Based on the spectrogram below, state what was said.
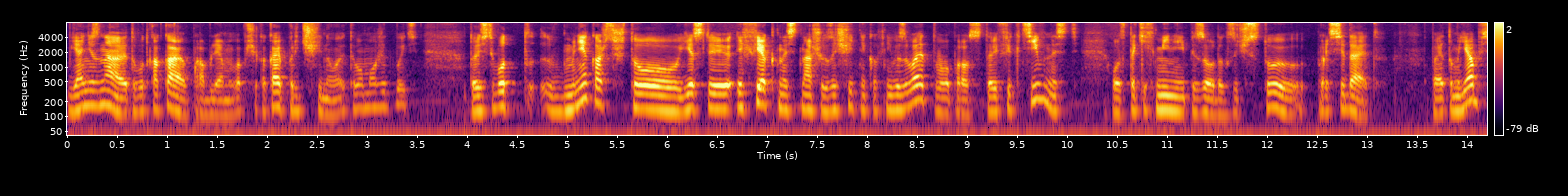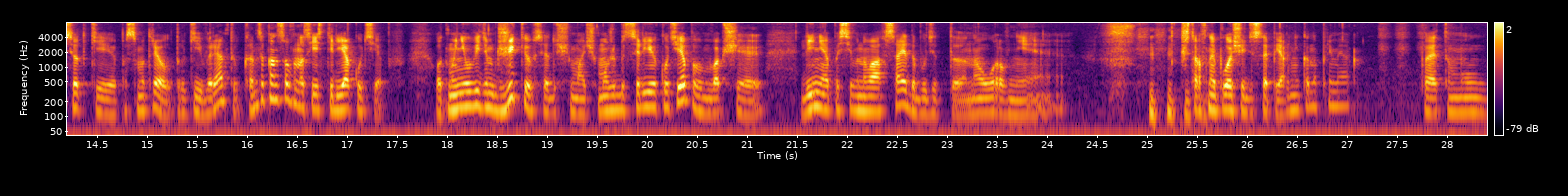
я не знаю, это вот какая проблема вообще, какая причина у этого может быть. То есть вот э, мне кажется, что если эффектность наших защитников не вызывает этого вопроса, то эффективность вот в таких мини-эпизодах зачастую проседает. Поэтому я бы все-таки посмотрел другие варианты. В конце концов, у нас есть Илья Кутепов. Вот мы не увидим Джики в следующем матче. Может быть, с Ильей Кутеповым вообще линия пассивного офсайда будет э, на уровне штрафной площади соперника, например. Поэтому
